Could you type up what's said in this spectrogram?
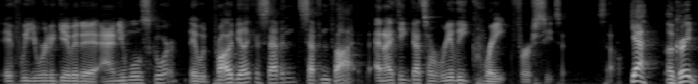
if we were to give it an annual score, it would probably be like a seven, seven five, and I think that's a really great first season. So Yeah, agreed.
